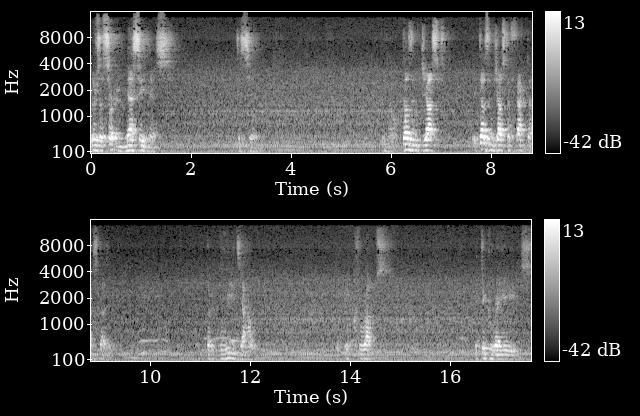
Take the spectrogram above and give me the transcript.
There's a certain messiness to sin. You know, it doesn't just it doesn't just affect us, does it? but it bleeds out. It, it corrupts. It degrades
